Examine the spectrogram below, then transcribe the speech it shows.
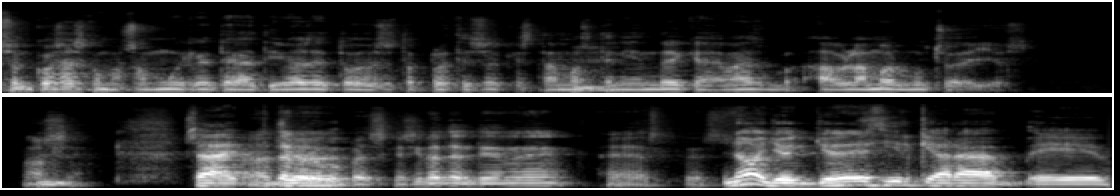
son cosas como son muy reiterativas de todos estos procesos que estamos Mm. teniendo y que además hablamos mucho de ellos. No sé. O sea, No te yo- preocupes, que si no te entienden... es- es- No, yo, yo he de decir que ahora eh,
